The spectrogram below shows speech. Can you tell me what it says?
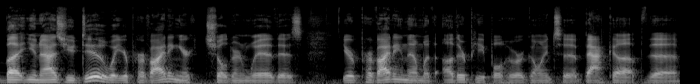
But you know, as you do, what you're providing your children with is you're providing them with other people who are going to back up the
